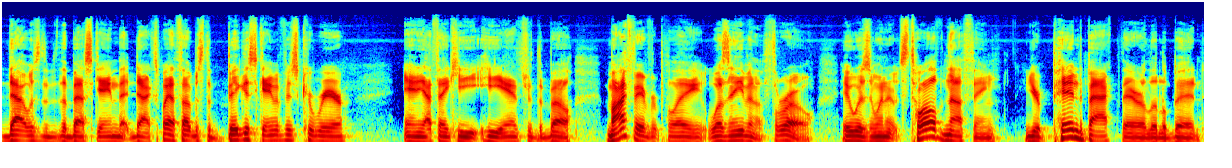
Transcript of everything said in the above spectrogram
that was the, the best game that Dak's played. I thought it was the biggest game of his career, and I think he he answered the bell. My favorite play wasn't even a throw; it was when it was twelve nothing. You're pinned back there a little bit,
